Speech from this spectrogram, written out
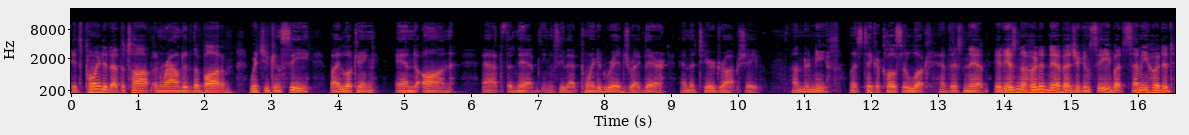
It's pointed at the top and rounded at the bottom, which you can see by looking end on at the nib. You can see that pointed ridge right there and the teardrop shape underneath. Let's take a closer look at this nib. It isn't a hooded nib, as you can see, but semi-hooded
